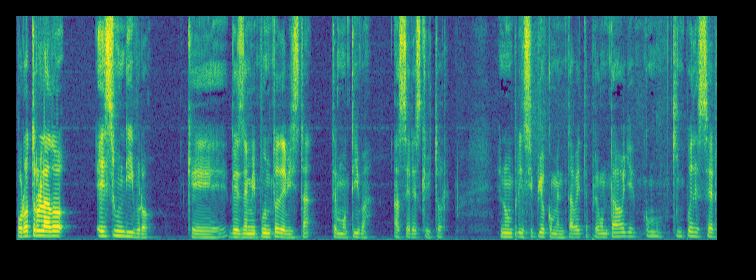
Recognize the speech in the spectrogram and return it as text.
Por otro lado es un libro que desde mi punto de vista te motiva a ser escritor. En un principio comentaba y te preguntaba oye cómo quién puede ser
